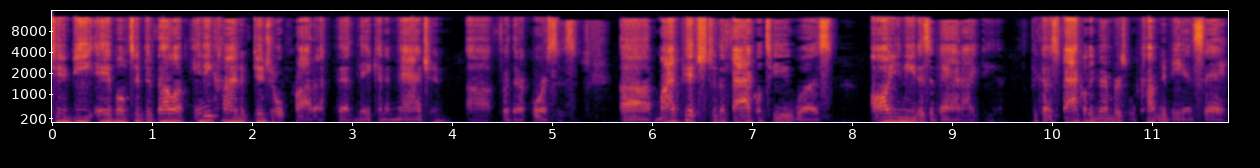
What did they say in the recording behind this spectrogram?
to be able to develop any kind of digital product that they can imagine uh, for their courses. Uh, my pitch to the faculty was all you need is a bad idea because faculty members would come to me and say,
